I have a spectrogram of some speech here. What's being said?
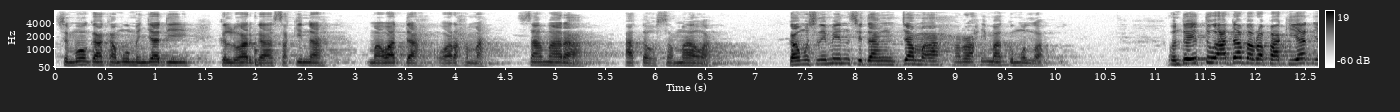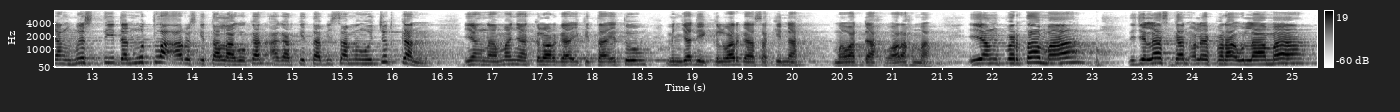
semoga kamu menjadi keluarga sakinah mawaddah warahmah samara atau samawa. Kaum muslimin sidang jamaah rahimakumullah. Untuk itu ada beberapa kiat yang mesti dan mutlak harus kita lakukan agar kita bisa mewujudkan yang namanya keluarga kita itu menjadi keluarga sakinah mawaddah warahmah. Yang pertama dijelaskan oleh para ulama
